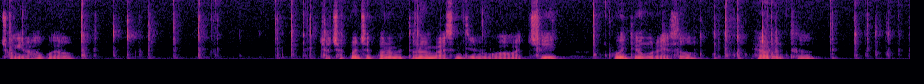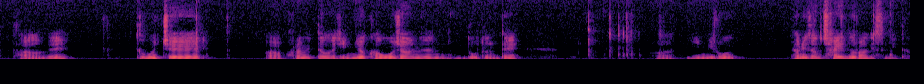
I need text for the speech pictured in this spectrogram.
정의를 하고요. 자, 첫 번째 파라미터는 말씀드리는 것과 같이 포인트형으로 해서 parent 다음에 두 번째 어, 파라미터가 이제 입력하고자 하는 노드인데 어, 임의로 편의상 차이드로 하겠습니다.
